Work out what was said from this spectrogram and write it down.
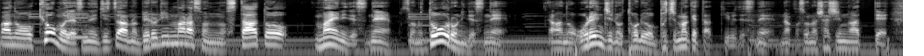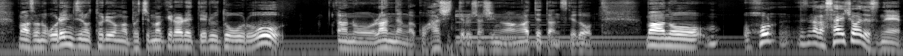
あの、今日もですね、実はあのベルリンマラソンのスタート前にですね、その道路にですね、あの、オレンジの塗料をぶちまけたっていうですね、なんかその写真があって、まあそのオレンジの塗料がぶちまけられてる道路を、あの、ランナーがこう走ってる写真が上がってたんですけど、まああの、ほんなんか最初はですね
